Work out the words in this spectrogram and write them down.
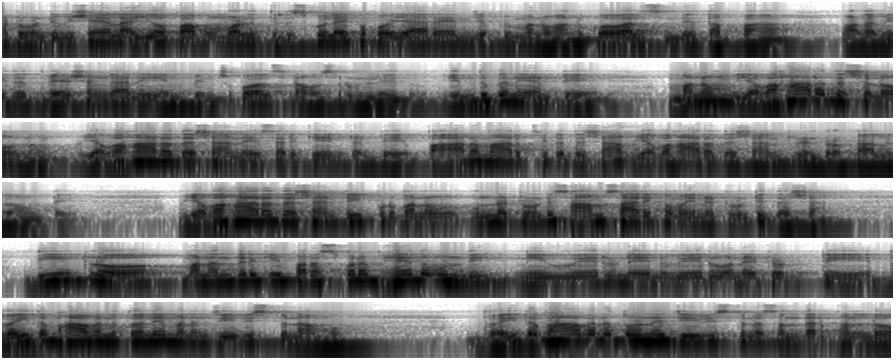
అటువంటి విషయాలు అయ్యో పాపం వాళ్ళు తెలుసుకోలేకపోయారే అని చెప్పి మనం అనుకోవాల్సిందే తప్ప వాళ్ళ మీద ద్వేషం కానీ ఏం పెంచుకోవాల్సిన అవసరం లేదు. ఎందుకని అంటే మనం వ్యవహార దశలో ఉన్నాం. వ్యవహార దశ అనేసరికి ఏంటంటే పారమార్థిక దశ వ్యవహార దశ అని రెండు రకాలుగా ఉంటాయి. వ్యవహార దశ అంటే ఇప్పుడు మనం ఉన్నటువంటి సాంసారికమైనటువంటి దశ. దీంట్లో మనందరికీ పరస్పర భేదం ఉంది. నీవు వేరు నేను వేరు అనేటువంటి ద్వైత భావనతోనే మనం జీవిస్తున్నాము. ద్వైత భావనతోనే జీవిస్తున్న సందర్భంలో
